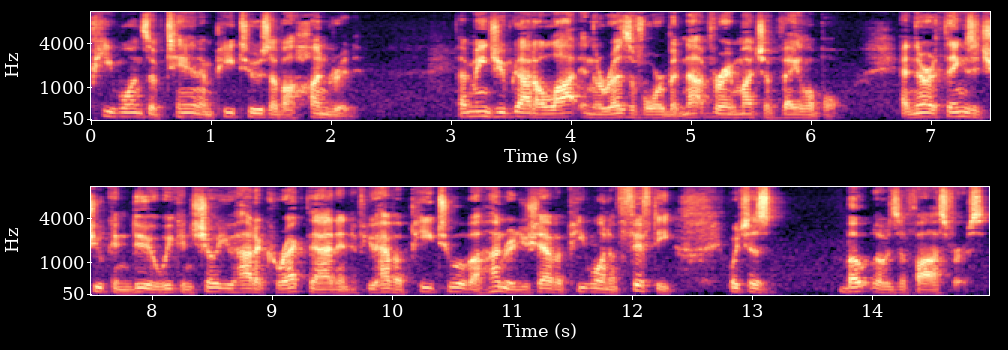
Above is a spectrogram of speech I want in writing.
P1s of 10 and P2s of 100. That means you've got a lot in the reservoir, but not very much available. And there are things that you can do. We can show you how to correct that. And if you have a P2 of 100, you should have a P1 of 50, which is boatloads of phosphorus.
